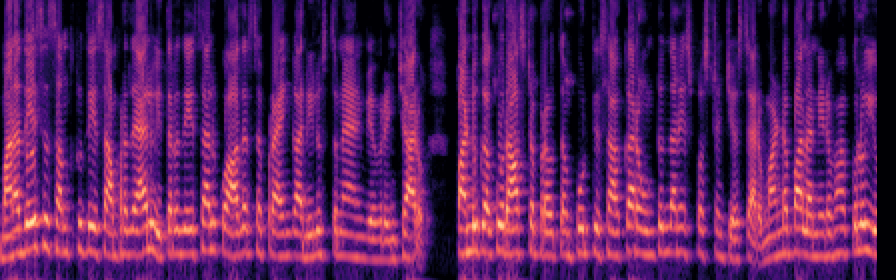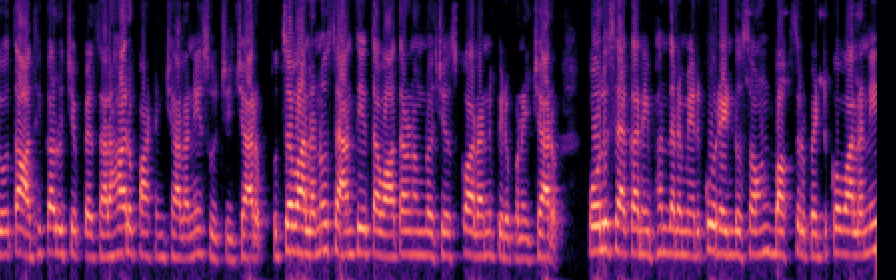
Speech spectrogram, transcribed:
మన దేశ సంస్కృతి సంప్రదాయాలు ఇతర దేశాలకు ఆదర్శప్రాయంగా నిలుస్తున్నాయని వివరించారు. పండుగకు రాష్ట్ర ప్రభుత్వం పూర్తి సహకారం ఉంటుందని స్పష్టం చేశారు. మండపాల నిర్వాహకులు యువత అధికారులు చెప్పే సలహాలు పాటించాలని సూచించారు. ఉత్సవాలను శాంతియుత వాతావరణంలో చేసుకోవాలని పిలుపునిచ్చారు. పోలీస్ శాఖ నిబంధన మేరకు రెండు సౌండ్ బాక్సులు పెట్టుకోవాలని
